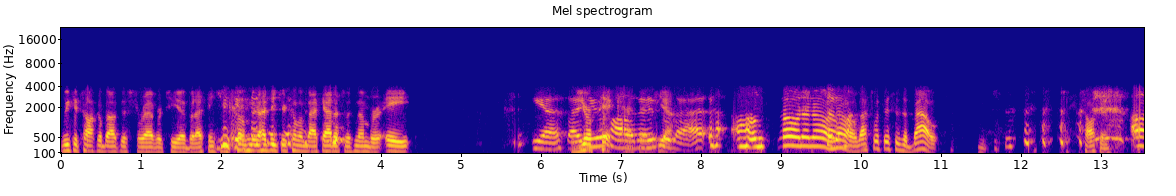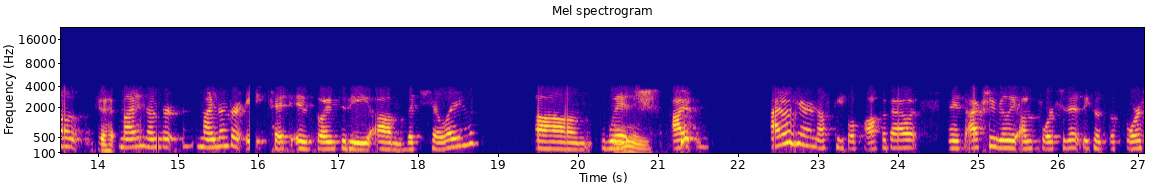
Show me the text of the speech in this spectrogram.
we could talk about this forever, Tia. But I think you come. I think you're coming back at us with number eight. Yes, I Your do pick, I apologize think, yeah. for that. Um, No, no, no, So no. my- That's what this is about. Talking. um, my number my number eight pick is going to be um the killing um which Ooh. i i don't hear enough people talk about it's actually really unfortunate because the four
